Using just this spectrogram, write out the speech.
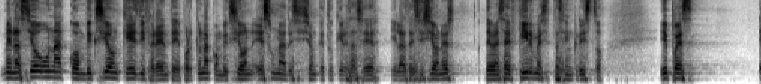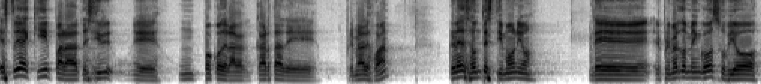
me nació una convicción que es diferente, porque una convicción es una decisión que tú quieres hacer y las decisiones deben ser firmes si estás en Cristo. Y pues estoy aquí para decir eh, un poco de la carta de Primera de Juan, gracias a un testimonio de el primer domingo subió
